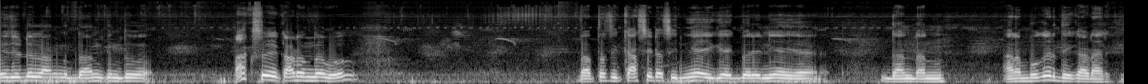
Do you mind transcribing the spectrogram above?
এই যে ডেলাম ধান, কিন্তু পাকছে, কারণ যাব ভাবতেছি কাশি টাছি নিয়ে গিয়ে একবারে নিয়ে আইয়া ধান টান আরম্ভ করে দিই কাটা আর কি।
